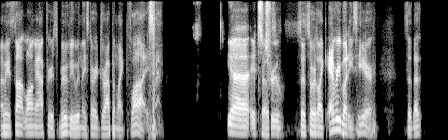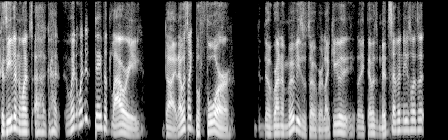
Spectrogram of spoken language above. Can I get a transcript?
I mean, it's not long after his movie when they started dropping like flies. Yeah, it's So it's- true. so it's sort of like everybody's here. So that because even once, uh, God, when when did David Lowery die? That was like before the run of movies was over. Like he was like that was mid seventies, was it?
